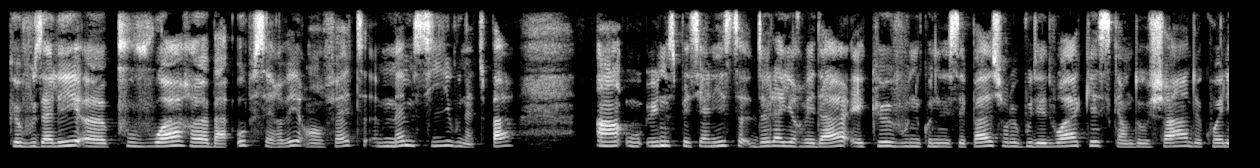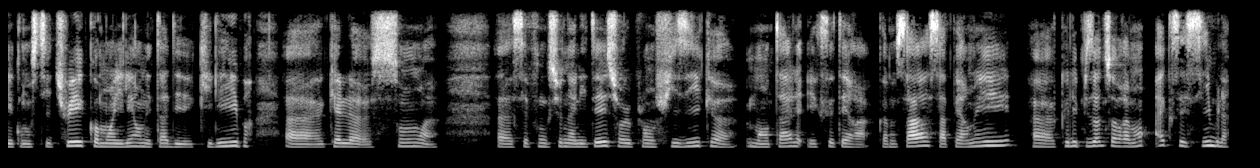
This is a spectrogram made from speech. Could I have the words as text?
que vous allez euh, pouvoir euh, bah, observer en fait, même si vous n'êtes pas un ou une spécialiste de l'Ayurveda et que vous ne connaissez pas sur le bout des doigts qu'est-ce qu'un dosha, de quoi il est constitué, comment il est en état d'équilibre, euh, quels sont euh, ses fonctionnalités sur le plan physique, mental, etc. Comme ça, ça permet que l'épisode soit vraiment accessible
